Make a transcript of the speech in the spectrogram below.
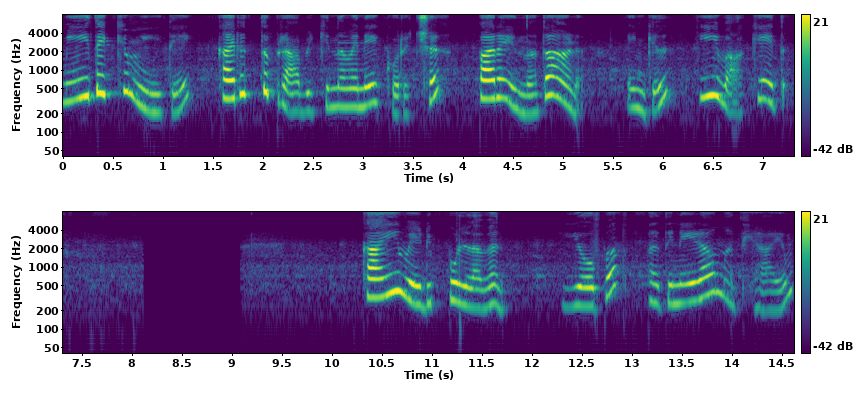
മീതയ്ക്കു മീതെ കരുത്ത് പ്രാപിക്കുന്നവനെക്കുറിച്ച് പറയുന്നതാണ് എങ്കിൽ ഈ വാക്കേത്? കൈവെടിപ്പുള്ളവൻ യോബ് പതിനേഴാം അധ്യായം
